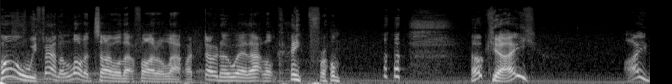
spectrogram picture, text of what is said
Oh, we found a lot of time on that final lap. I don't know where that lot came from. okay. I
